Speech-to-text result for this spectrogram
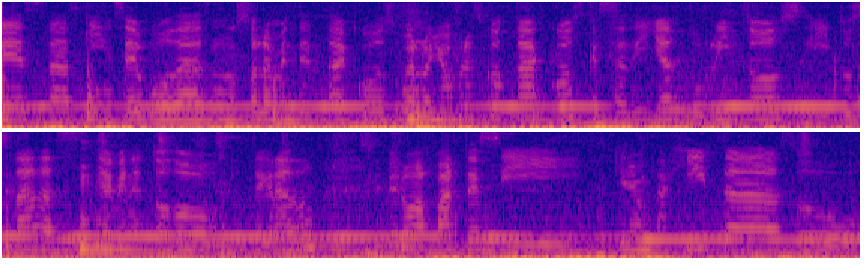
fiestas, 15 bodas, no solamente tacos. Bueno, yo ofrezco tacos, quesadillas, burritos y tostadas. Ujú. Ya viene todo integrado. Pero aparte, si quieren fajitas o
